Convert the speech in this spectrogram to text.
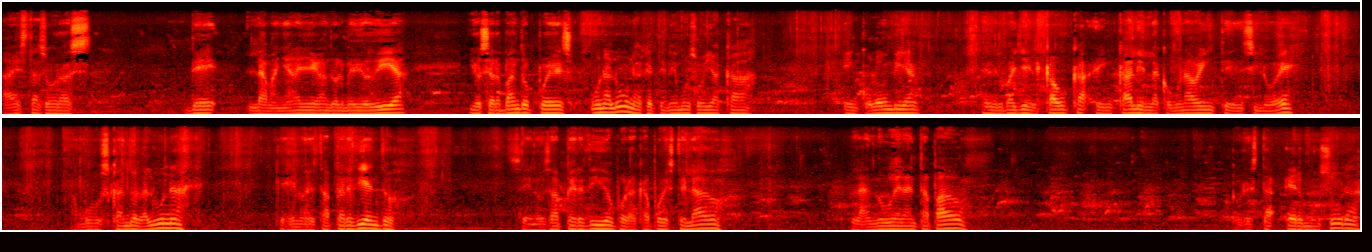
a estas horas de la mañana llegando al mediodía y observando pues una luna que tenemos hoy acá en Colombia, en el Valle del Cauca, en Cali, en la Comuna 20, en Siloé. Vamos buscando la luna que se nos está perdiendo. Se nos ha perdido por acá, por este lado. Las nubes la han tapado esta hermosura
